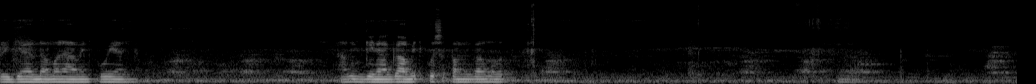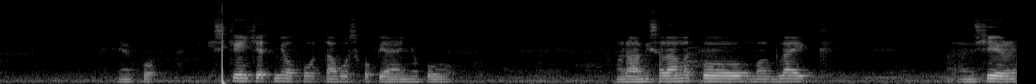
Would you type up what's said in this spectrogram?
Original naman namin po yan. Aking ginagamit po sa panggamot. Yan po. Screenshot nyo po tapos kopyahin nyo po. Maraming salamat po. Mag-like and share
